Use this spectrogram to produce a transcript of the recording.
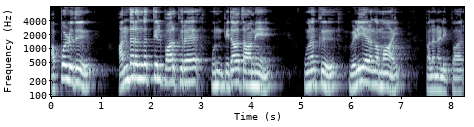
அப்பொழுது அந்தரங்கத்தில் பார்க்கிற உன் பிதா தாமே உனக்கு வெளியரங்கமாய் பலனளிப்பார்.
